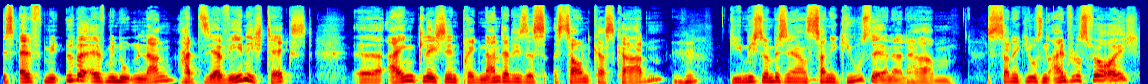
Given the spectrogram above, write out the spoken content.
ist elf, über elf Minuten lang, hat sehr wenig Text. Äh, eigentlich sind prägnanter diese Soundkaskaden, die mich so ein bisschen an Sonic Youth erinnert haben. Ist Sonic Youth ein Einfluss für euch?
